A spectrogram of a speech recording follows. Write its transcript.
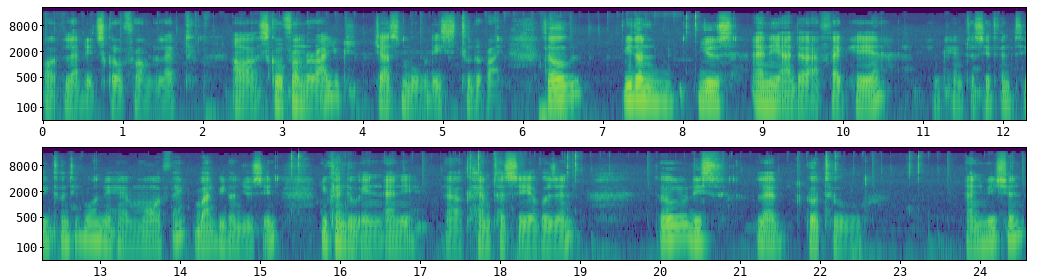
or let it scroll from the left or scroll from the right you just move this to the right. So we don't use any other effect here. In Camtasia 2021 we have more effect but we don't use it. You can do in any uh, Camtasia version. So this let go to animation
